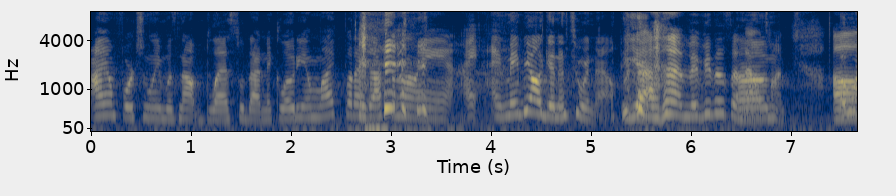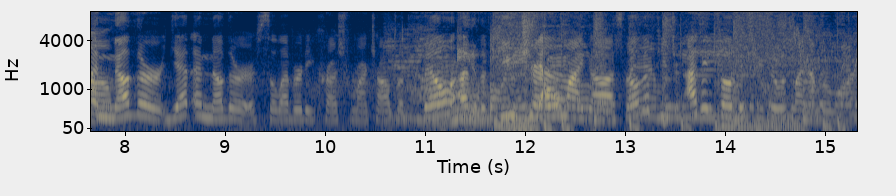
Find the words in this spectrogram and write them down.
I unfortunately was not blessed with that Nickelodeon life, but I definitely, I, I maybe I'll get into it now. Yeah, maybe this is now Um, time. Oh, Um, another, yet another celebrity crush from our childhood, Phil of the Future. Oh my gosh, Phil of the Future. I think Phil of the Future was my number one.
